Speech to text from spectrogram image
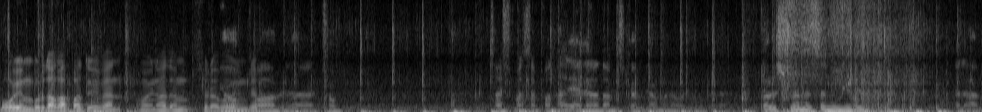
oyun burada kapatıyor ben oynadığım süre Yok boyunca. bu abi ya çok saçma sapan her yerden adam çıkabiliyor amına koyayım. Barış ben de seninle geliyor. Gel abi.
